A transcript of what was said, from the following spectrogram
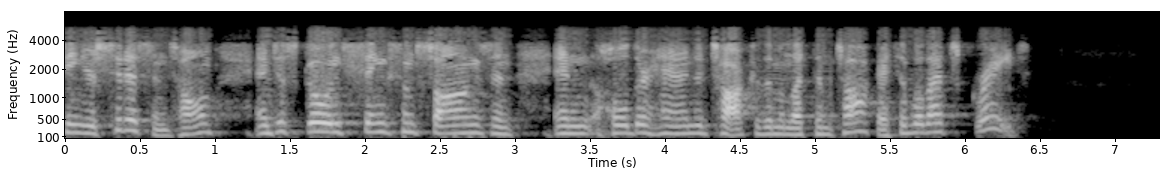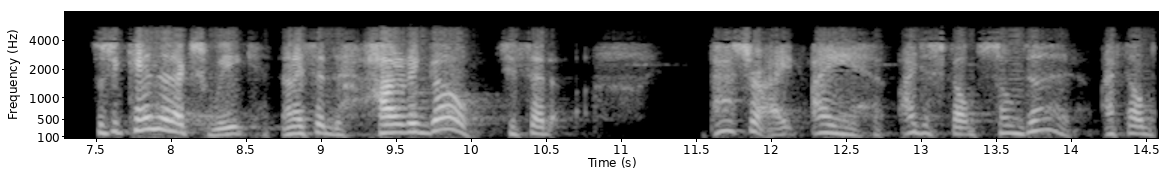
senior citizens home and just go and sing some songs and, and hold their hand and talk to them and let them talk. I said, Well, that's great. So she came the next week and I said, How did it go? She said, Pastor, I, I, I just felt so good. I felt,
